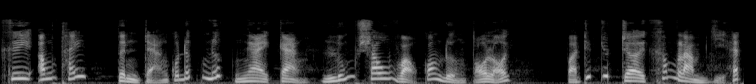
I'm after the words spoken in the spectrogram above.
Khi ông thấy tình trạng của đất nước ngày càng lún sâu vào con đường tội lỗi, và Đức Chúa Trời không làm gì hết.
